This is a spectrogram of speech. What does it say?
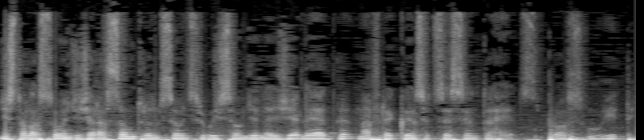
de instalações de geração, transmissão e distribuição de energia elétrica na frequência de 60 Hz. Próximo item.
